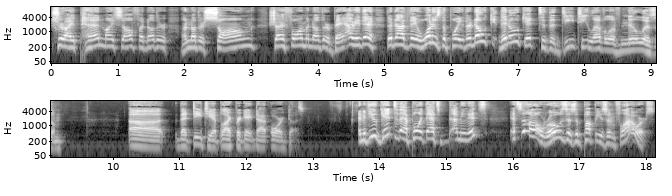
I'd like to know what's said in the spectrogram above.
Should I pen myself another another song? Should I form another band? I mean, they're they're not there. What is the point? They don't they don't get to the DT level of nihilism uh, that DT at blackbrigade.org does. And if you get to that point, that's I mean, it's it's not all roses and puppies and flowers.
